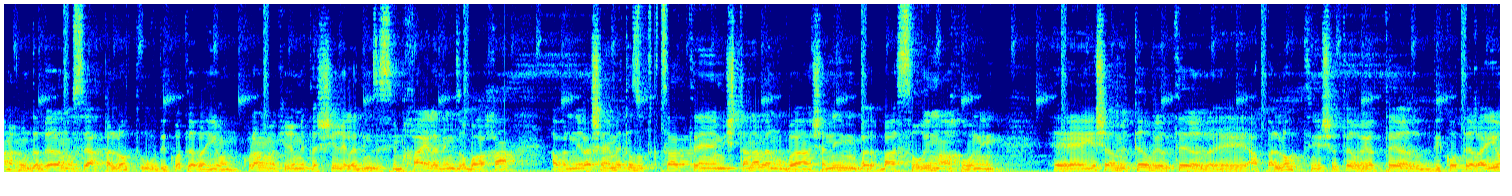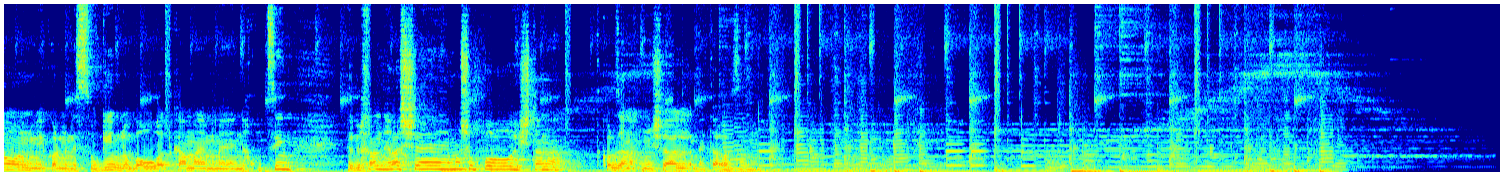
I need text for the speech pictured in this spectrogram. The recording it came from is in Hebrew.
אנחנו נדבר על נושא הפלות ובדיקות הריון. כולנו מכירים את השיר ילדים זה שמחה, ילדים זו ברכה, אבל נראה שהאמת הזאת קצת אה, משתנה לנו בשנים, בעשורים האחרונים. אה, יש היום יותר ויותר אה, הפלות, יש יותר ויותר בדיקות הריון מכל מיני סוגים, לא ברור עד כמה הם נחוצים, ובכלל נראה שמשהו פה השתנה. את כל זה אנחנו נשאל את הרב זמיר.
